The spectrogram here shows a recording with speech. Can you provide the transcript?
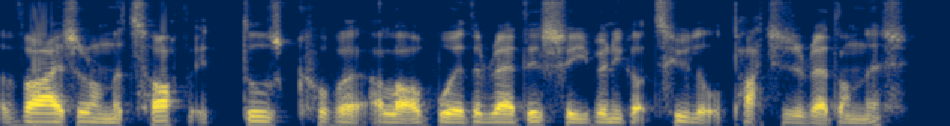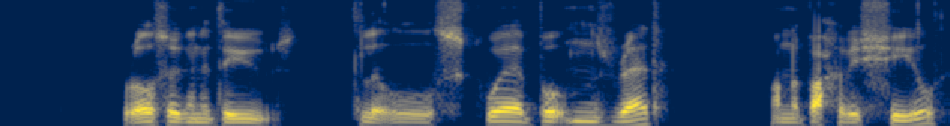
a visor on the top. It does cover a lot of where the red is, so you've only got two little patches of red on this. We're also going to do the little square buttons red on the back of his shield.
